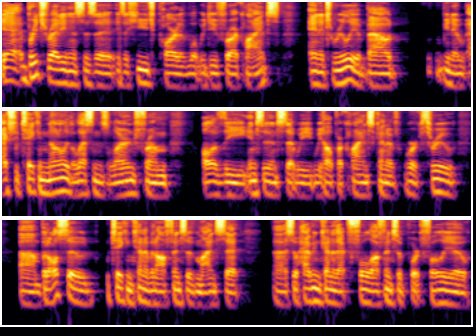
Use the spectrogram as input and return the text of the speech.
Yeah, breach readiness is a is a huge part of what we do for our clients, and it's really about you know, actually taking not only the lessons learned from all of the incidents that we we help our clients kind of work through, um, but also taking kind of an offensive mindset. Uh, so having kind of that full offensive portfolio,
